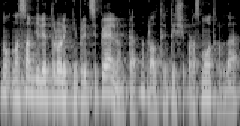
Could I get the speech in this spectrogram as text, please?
Ну, на самом деле, этот ролик не принципиальный. Он когда набрал 3000 просмотров, да.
